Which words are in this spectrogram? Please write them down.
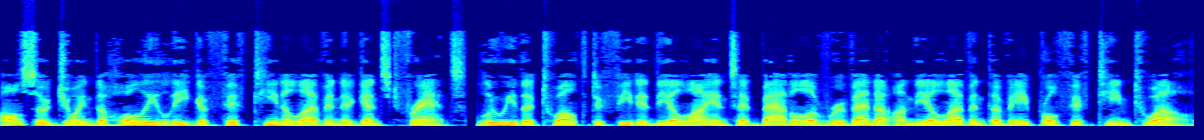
also joined the Holy League of 1511 against France. Louis XII defeated the alliance at Battle of Ravenna on the 11th of April 1512.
